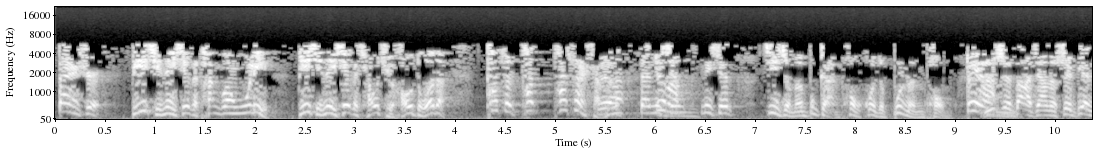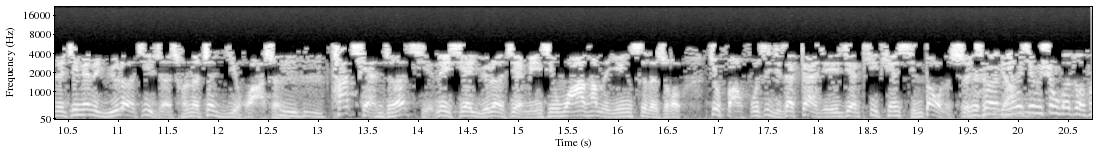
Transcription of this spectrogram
但是比起那些个贪官污吏，比起那些个巧取豪夺的，他算他他算什么呢？但那些那些记者们不敢碰或者不能碰，对啊于是大家呢，所以变成今天的娱乐记者成了正义化身。嗯嗯他谴责起那些娱乐界明星挖他们的阴私的时候，就仿佛自己在干着一件替天行道的事比如说明。星生活作风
